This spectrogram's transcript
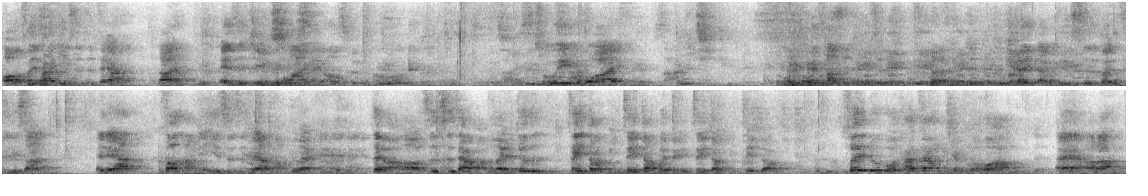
哦，所以它意思是这样，来 x 减 y 除以 y，鲨鱼鳍。什么什么差是可以等于四分之三。哎，等一下，照常的意思是这样嘛，对不对？对嘛，哈、是是这样嘛，对不对？就是这一段比这一段会等于这一段比这一段嘛。所以如果他这样讲的话，哎，好了，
